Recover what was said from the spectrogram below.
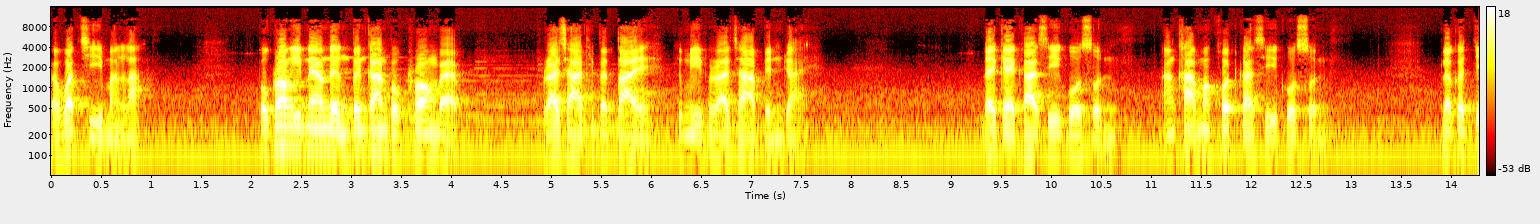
กับวัชีมันละ ปกครองอีกแนวหนึ่งเป็นการปกครองแบบราชาธิปไตย คือมีพระราชาเป็นใหญ่ ได้แก่กาสีโกศล อังคามคตกาสีโกศล แล้วก็เจ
